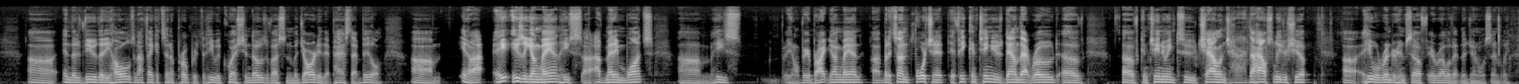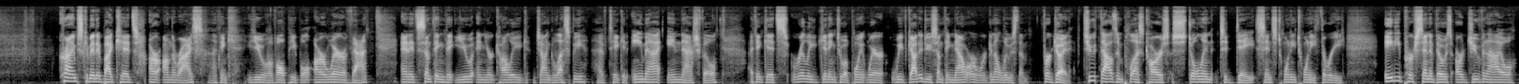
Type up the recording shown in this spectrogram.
uh, in the view that he holds, and I think it's inappropriate that he would question those of us in the majority that passed that bill. Um, you know, I, he, he's a young man. He's uh, I've met him once. Um, he's you know very bright young man, uh, but it's unfortunate if he continues down that road of of continuing to challenge the House leadership. Uh, he will render himself irrelevant in the General Assembly. Crimes committed by kids are on the rise. I think you, of all people, are aware of that. And it's something that you and your colleague, John Gillespie, have taken aim at in Nashville. I think it's really getting to a point where we've got to do something now or we're going to lose them for good. 2,000 plus cars stolen to date since 2023. 80% of those are juvenile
